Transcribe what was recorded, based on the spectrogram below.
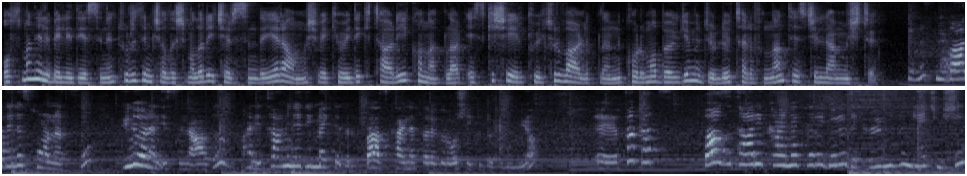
Osmaneli Belediyesi'nin turizm çalışmaları içerisinde yer almış ve köydeki tarihi konaklar Eskişehir Kültür Varlıklarını Koruma Bölge Müdürlüğü tarafından tescillenmişti. Mübadele sonrası Günören ismini aldığı hani tahmin edilmektedir. Bazı kaynaklara göre o şekilde bulunuyor. Ee, fakat bazı tarih kaynaklara göre de köyümüzün geçmişin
